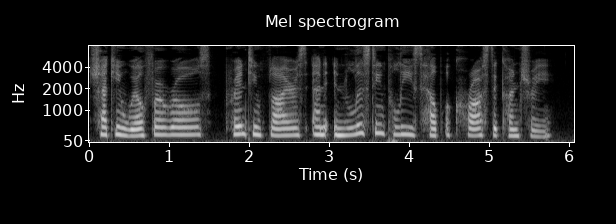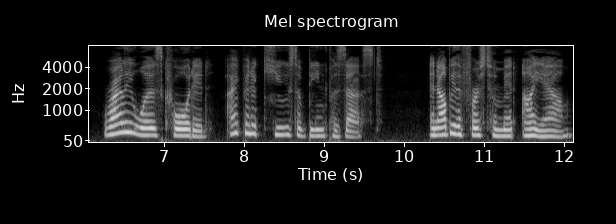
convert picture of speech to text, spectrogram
checking welfare rolls, printing flyers, and enlisting police help across the country. Riley was quoted, I've been accused of being possessed, and I'll be the first to admit I am.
